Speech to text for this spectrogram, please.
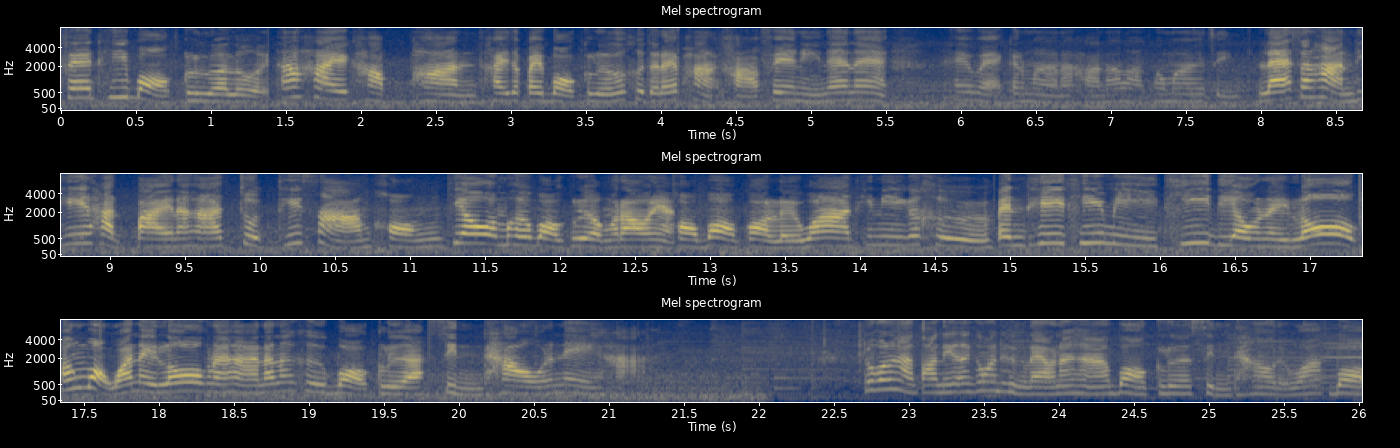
เฟ่ที่บ่อเกลือเลย ถ้าใครขับผ่านใครจะไปบ่อเกลือก็คือจะได้ผ่านคาเฟ่นี้แน่ ๆ ให้แวะกันมานะคะน่ารักมากๆจริง และสถานที่ถัดไปนะคะ จุดที่ 3 ของเที่ยวอำเภอบ่อเกลือของเราเนี่ยขอบอกก่อนเลยว่าที่นี่ก็คือเป็นที่ที่มีที่เดียวในโลก ต้องบอกว่าในโลกนะคะ นั่นก็คือบ่อเกลือสินเทานั่นเองค่ะ ทุกคนค่ะ ตอนนี้เอิญก็มาถึงแล้วนะคะ บ่อเกลือสินเทาหรือว่าบ่อ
